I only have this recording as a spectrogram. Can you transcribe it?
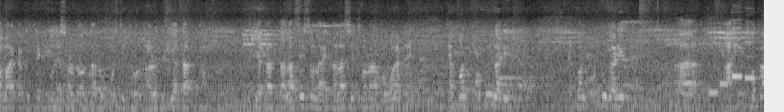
আমাৰ এটা বিশেষ পুলিচৰ দল তাত উপস্থিত হ'ল আৰু যেতিয়া তাত তাত তালাচী চলায় তালাচী চলাৰ সময়তে এখন অটো গাড়ীত, এখন অটো গাড়ীত আহি থকা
